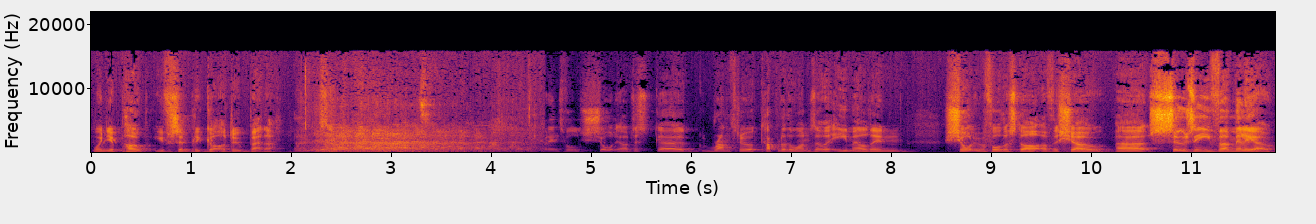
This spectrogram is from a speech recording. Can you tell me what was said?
When you're Pope, you've simply got to do better. So, shortly, I'll just uh, run through a couple of the ones that were emailed in shortly before the start of the show. Uh, Susie Vermilio.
